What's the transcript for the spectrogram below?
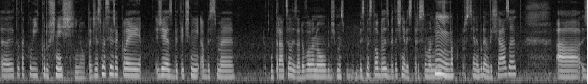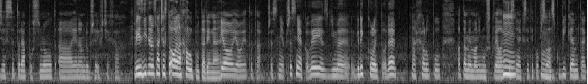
eh, je to takový krušnější. No. Takže jsme si řekli, že je zbytečný, aby jsme utráceli za dovolenou, když jsme, bychom z toho byli zbytečně vystresovaní, Hmm. že pak prostě nebudeme vycházet a že se to dá posunout a je nám dobře i v Čechách. Vy jezdíte docela často ale na chalupu tady, ne? Jo, jo, je to tak. Přesně, přesně jako vy, jezdíme kdykoliv to jde na chalupu a tam je malýmu skvěle, hmm. přesně jak si ty popsala hmm. s Kubíkem, tak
